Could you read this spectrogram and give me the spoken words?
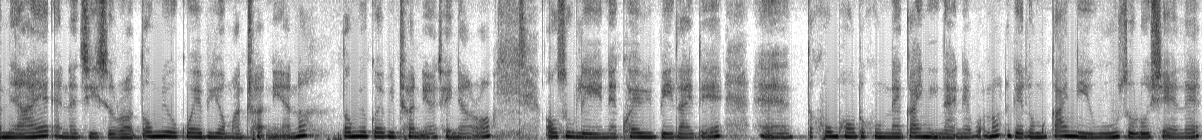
အများရဲ့ energy ဆိုတော့သုံးမျိုး꿰ပြီးတော့မှထွက်နေရနော်သုံးမျိုး꿰ပြီးထွက်နေတဲ့အချိန်ကျတော့အုပ်စုလေးနဲ့ခွဲပြီးပေးလိုက်တယ်အဲတခုမဟုတ်တခုနဲ့ကိုက်ညီနိုင်တယ်ပေါ့နော်တကယ်လို့မကိုက်ညီဘူးဆိုလို့ရှိရင်လည်း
